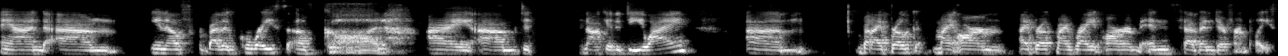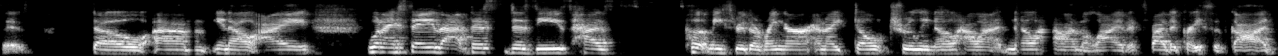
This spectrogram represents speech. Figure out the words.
And, um, you know, by the grace of God, I um, did not get a DUI. Um, but I broke my arm, I broke my right arm in seven different places. So, um, you know, I, when I say that this disease has put me through the ringer and I don't truly know how I know how I'm alive. It's by the grace of God.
